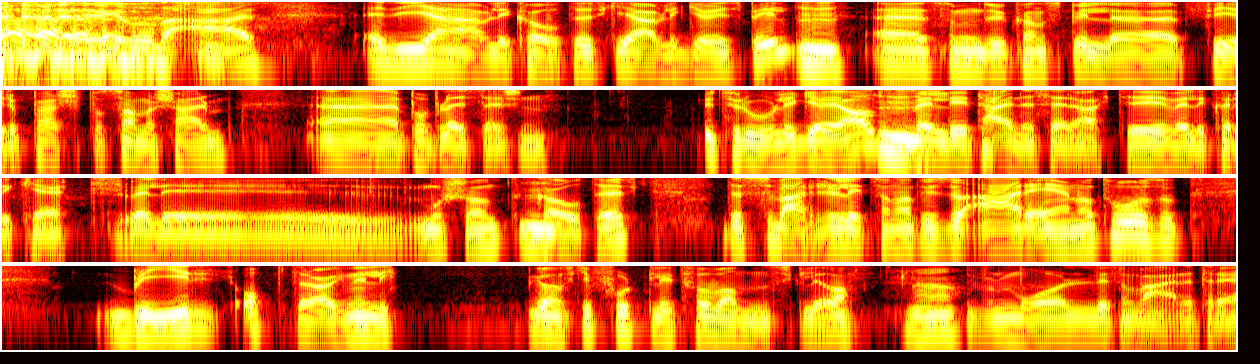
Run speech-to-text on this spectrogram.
Så det er et jævlig kaotisk, jævlig gøy spill Mm. eh, som du kan spille fire pers på samme skjerm eh, på PlayStation. Utrolig gøyalt. Mm. Veldig tegneserieaktig, veldig karikert, veldig morsomt, Mm. kaotisk. Dessverre litt sånn at hvis du er én og to, så blir oppdragene litt ganske fort litt for vanskelig, da. Ja. Du må liksom være tre,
